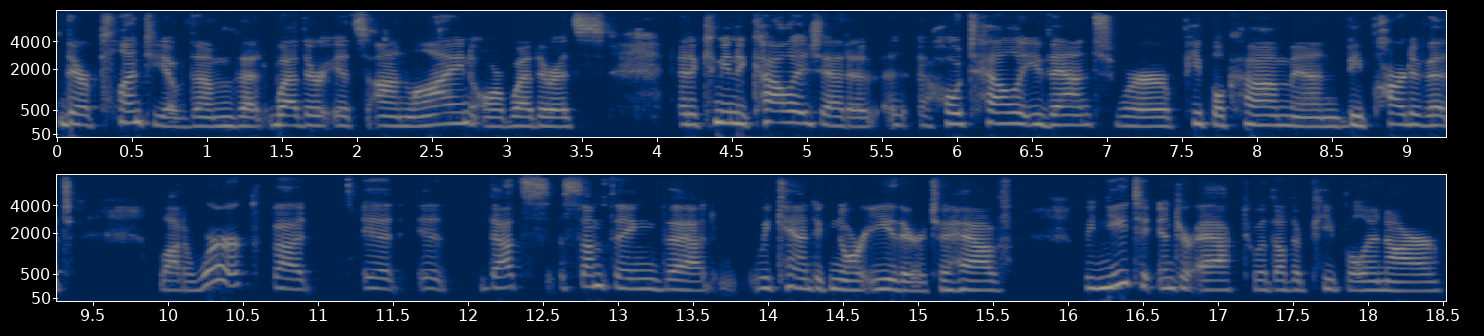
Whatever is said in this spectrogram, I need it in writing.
There are plenty of them that whether it's online or whether it's at a community college, at a, a hotel event where people come and be part of it. A lot of work, but it it that's something that we can't ignore either. To have, we need to interact with other people in our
